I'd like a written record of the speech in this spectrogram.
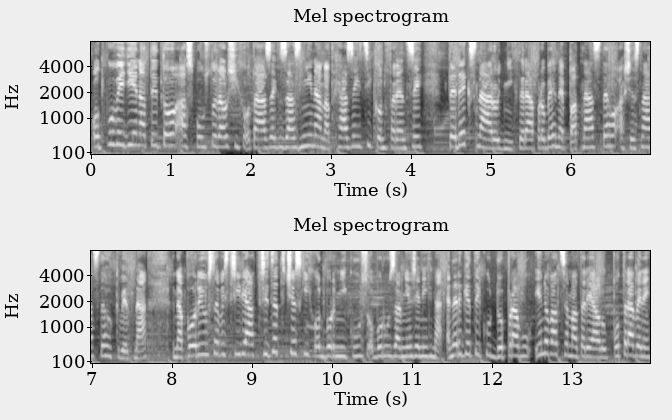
Odpovědi na tyto a spoustu dalších otázek zazní na nadcházející konferenci TEDx Národní, která proběhne 15. a 16. května. Na pódiu se vystřídá 30 českých odborníků z oborů zaměřených na energetiku, dopravu, inovace materiálu, potraviny,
